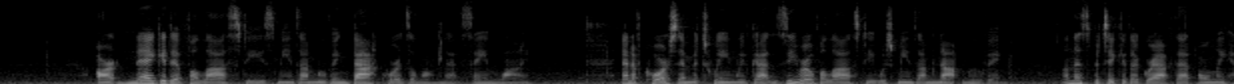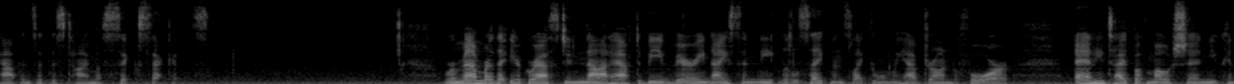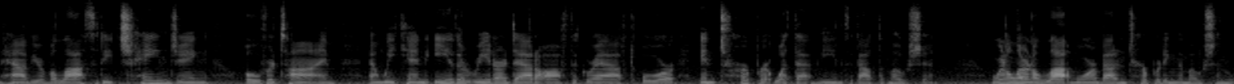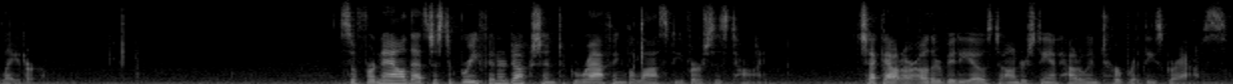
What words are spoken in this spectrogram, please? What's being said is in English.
Our negative velocities means I'm moving backwards along that same line. And of course, in between we've got zero velocity, which means I'm not moving. On this particular graph, that only happens at this time of six seconds. Remember that your graphs do not have to be very nice and neat little segments like the one we have drawn before. Any type of motion, you can have your velocity changing over time and we can either read our data off the graph or interpret what that means about the motion. We're going to learn a lot more about interpreting the motion later. So for now, that's just a brief introduction to graphing velocity versus time. Check out our other videos to understand how to interpret these graphs.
